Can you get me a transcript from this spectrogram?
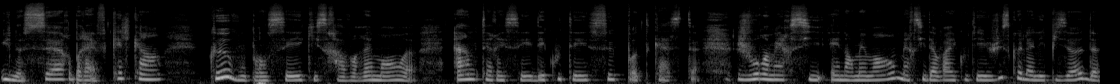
une sœur, bref, quelqu'un que vous pensez qui sera vraiment euh, intéressé d'écouter ce podcast. Je vous remercie énormément. Merci d'avoir écouté jusque-là l'épisode.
